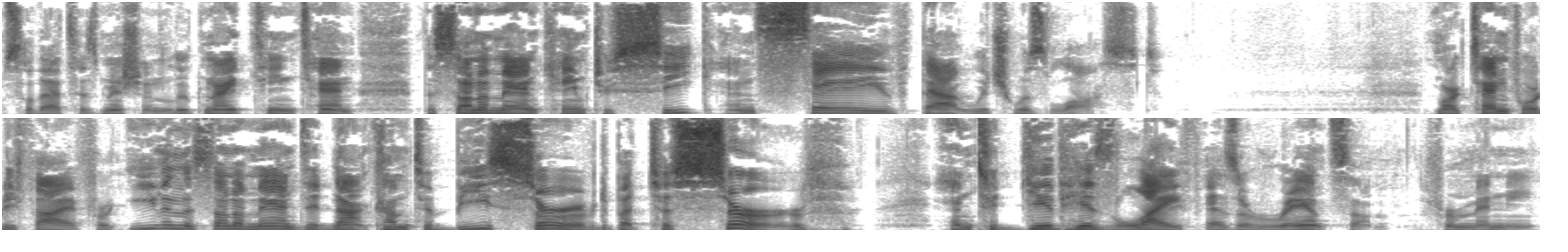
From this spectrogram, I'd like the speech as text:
So that's his mission. Luke 19:10. The Son of Man came to seek and save that which was lost. Mark 10:45. For even the Son of Man did not come to be served, but to serve and to give his life as a ransom for many.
